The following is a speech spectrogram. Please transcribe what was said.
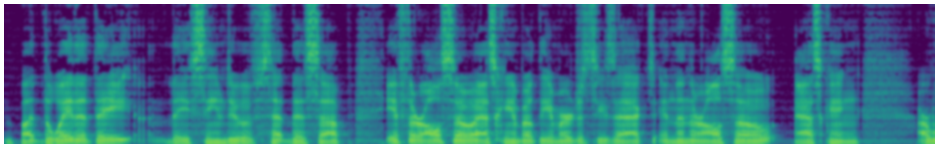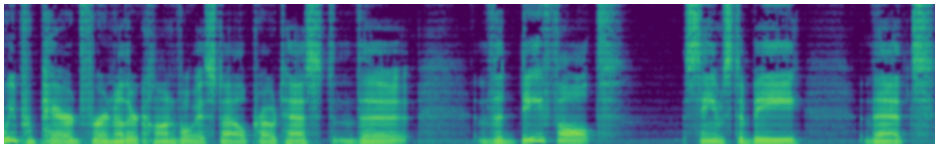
but the way that they they seem to have set this up, if they're also asking about the Emergencies Act, and then they're also asking, are we prepared for another convoy style protest? The the default seems to be that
